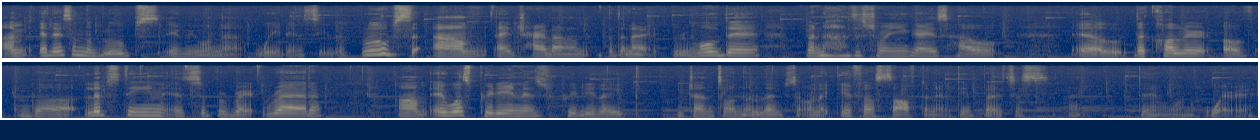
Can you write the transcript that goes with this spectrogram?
Um, it is on the bloops if you want to wait and see the bloops. Um, i tried on but then i removed it. But now i'm just showing you guys how uh, the color of the lip stain is super bright red. Um, it was pretty and it's pretty like gentle on the lips. So like it felt soft and everything but it's just I didn't want to wear it.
